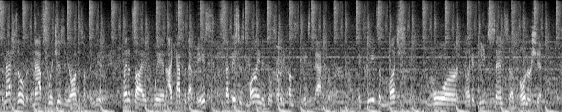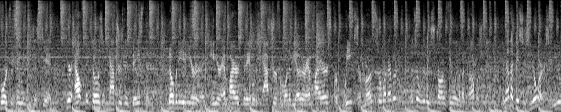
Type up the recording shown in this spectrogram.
the match is over. The map switches and you're on to something new. PlanetSide, when I capture that base, that base is mine until somebody comes and takes it back from me. It creates a much more, like a deep sense of ownership towards the thing that you just did. If your outfit goes and captures this base that nobody in your in your empire has been able to capture from one of the other empires for weeks or months or whatever. That's a really strong feeling of accomplishment. And now that base is yours, and you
